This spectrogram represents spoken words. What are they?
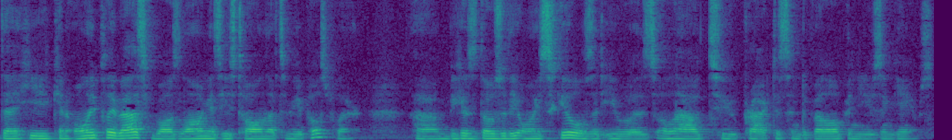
that he can only play basketball as long as he's tall enough to be a post player. Um, because those are the only skills that he was allowed to practice and develop and use in games.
